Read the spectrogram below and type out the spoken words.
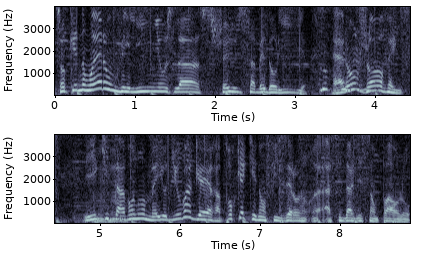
Só que não eram velhinhos lá cheios de sabedoria. Eram jovens e que estavam no meio de uma guerra. Por que, que não fizeram a cidade de São Paulo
